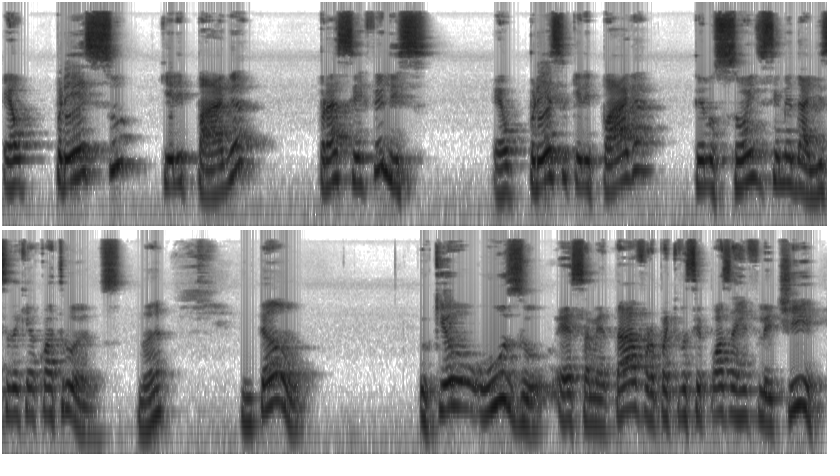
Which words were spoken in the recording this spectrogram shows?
é o preço que ele paga para ser feliz. É o preço que ele paga pelo sonho de ser medalhista daqui a quatro anos. Né? Então, o que eu uso essa metáfora para que você possa refletir,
